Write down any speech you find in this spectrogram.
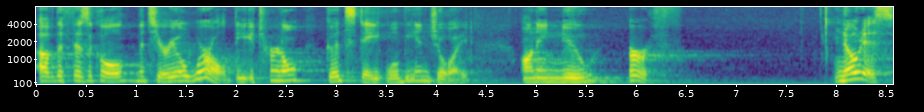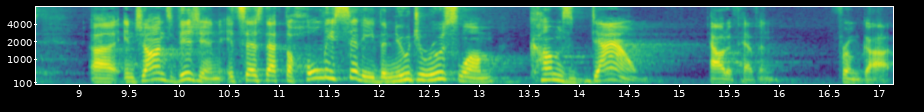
of the physical, material world. The eternal good state will be enjoyed on a new earth. Notice uh, in John's vision, it says that the holy city, the New Jerusalem, comes down out of heaven from God.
